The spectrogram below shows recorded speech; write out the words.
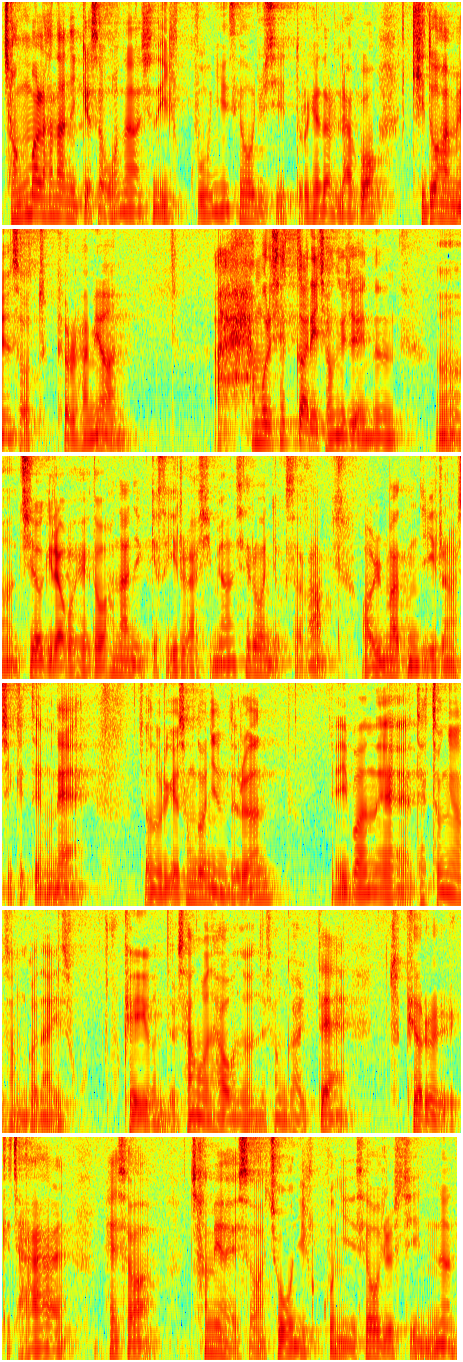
정말 하나님께서 원하시는 일꾼이 세워질 수 있도록 해달라고 기도하면서 투표를 하면 아무리 색깔이 정해져 있는 어, 지역이라고 해도 하나님께서 일을 하시면 새로운 역사가 얼마든지 일어날 수 있기 때문에 저는 우리 성도님들은 이번에 대통령 선거나 국회의원들 상원 하원 의원을 선거할 때 투표를 이렇게 잘 해서 참여해서 좋은 일꾼이 세워줄 수 있는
